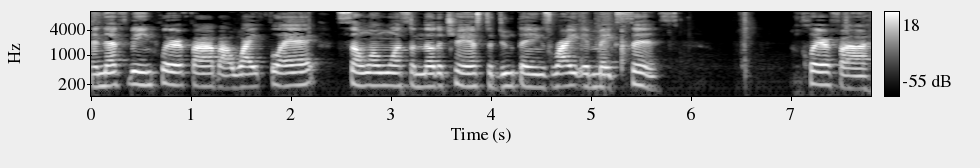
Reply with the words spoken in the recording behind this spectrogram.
and that's being clarified by white flag. Someone wants another chance to do things right. It makes sense. Clarify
